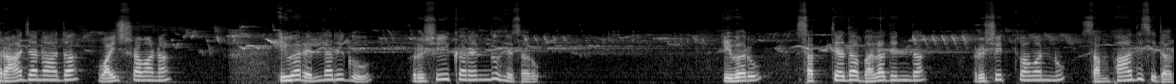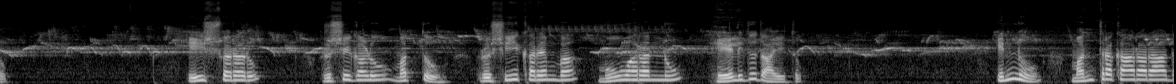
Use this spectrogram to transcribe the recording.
ರಾಜನಾದ ವೈಶ್ರವಣ, ಇವರೆಲ್ಲರಿಗೂ ಋಷಿಕರೆಂದು ಹೆಸರು. ಇವರು ಸತ್ಯದ ಬಲದಿಂದ ಋಷಿತ್ವವನ್ನು ಸಂಪಾದಿಸಿದರು. ಈಶ್ವರರು, ಋಷಿಗಳು ಮತ್ತು ಋಷಿಕರೆಂಬ ಮೂವರನ್ನು ಹೇಳಿದುದಾಯಿತು. ಇನ್ನು ಮಂತ್ರಕಾರರಾದ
